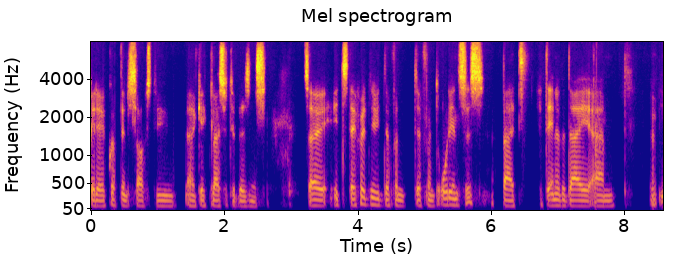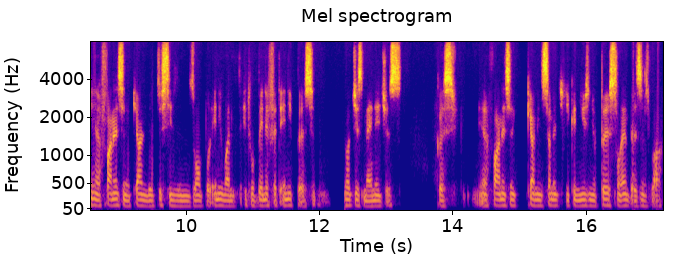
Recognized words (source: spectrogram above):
better equip themselves to uh, get closer to business. So it's definitely different different audiences, but at the end of the day, um, you know, finance and accounting, just as an example, anyone it will benefit any person, not just managers because you know finance and accounting is something you can use in your personal and business life.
